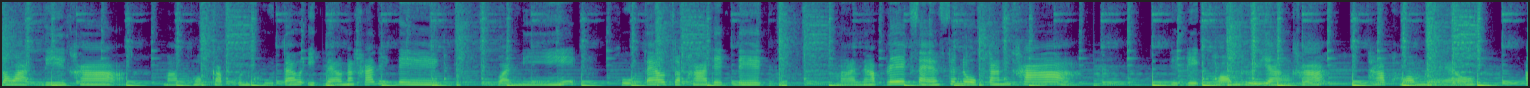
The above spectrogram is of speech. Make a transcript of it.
สวัสดีค่ะ มาพบกับคุณครูแต้วอีกแล้วนะคะเด็กๆ วันนี้ครูแต้วจะพาเด็กๆ มานับเลขแสนสนุกกันค่ะ เด็กๆพร้อมหรือยังคะ ถ้าพร้อมแล้ว ไป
